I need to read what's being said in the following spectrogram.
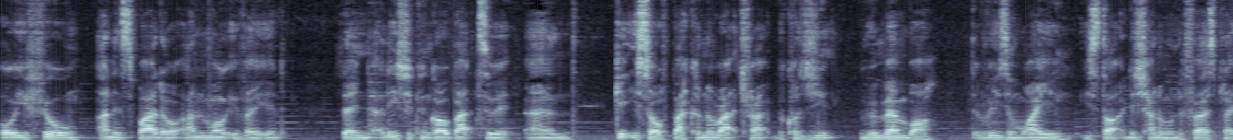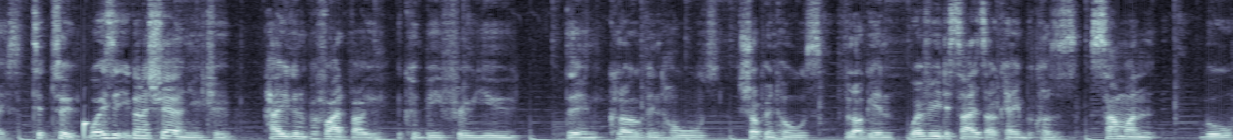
or you feel uninspired or unmotivated, then at least you can go back to it and get yourself back on the right track because you remember the reason why you, you started the channel in the first place. Tip two, what is it you're going to share on YouTube? How are you going to provide value? It could be through you doing clothing hauls, shopping hauls, vlogging, whatever you decide is okay because someone will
